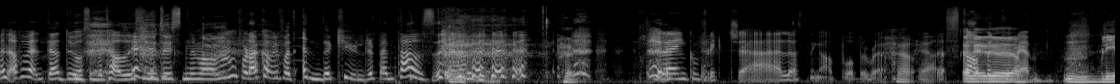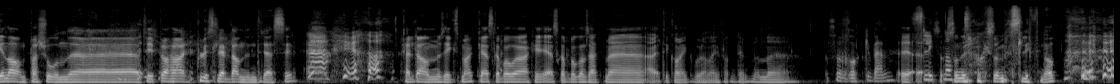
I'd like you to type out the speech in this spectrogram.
Men da forventer jeg at du også betaler 20 000 i måneden, for da kan vi få et enda kulere penthouse. det er en konfliktløsninga på problemet. ja. Ja, Skap et problem. Mm, bli en annen person-type. Har plutselig helt andre interesser. Ja. Helt annen musikksmak. Jeg skal på, jeg skal på konsert med Jeg vet ikke, jeg ikke på hvordan jeg kan til, men eh, Så rockeband. ja, Slipknot. Sånn rock som Slipknot.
